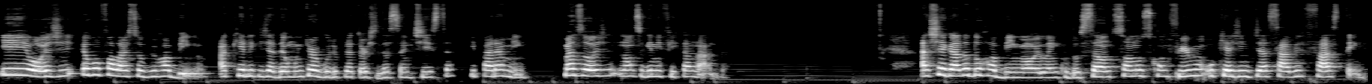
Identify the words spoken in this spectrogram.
E hoje eu vou falar sobre o Robinho, aquele que já deu muito orgulho para a torcida Santista e para mim, mas hoje não significa nada. A chegada do Robinho ao elenco do Santos só nos confirma o que a gente já sabe faz tempo:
